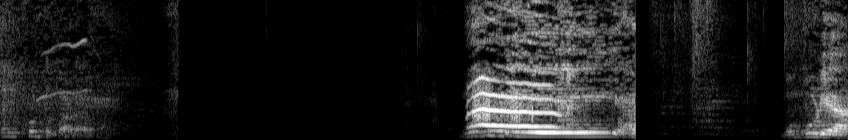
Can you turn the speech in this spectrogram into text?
चल फोटो काढू आपण. मुबुड्या।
